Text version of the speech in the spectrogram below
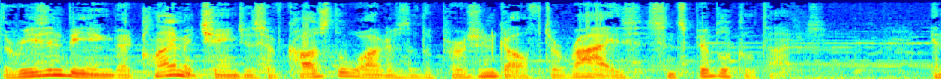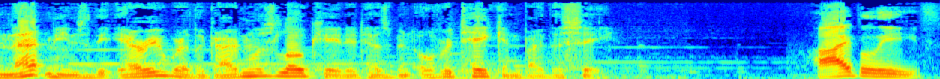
The reason being that climate changes have caused the waters of the Persian Gulf to rise since biblical times. And that means the area where the garden was located has been overtaken by the sea. I believe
